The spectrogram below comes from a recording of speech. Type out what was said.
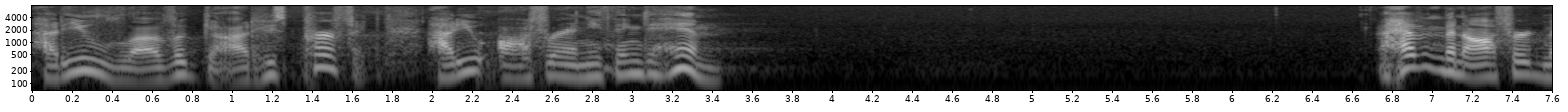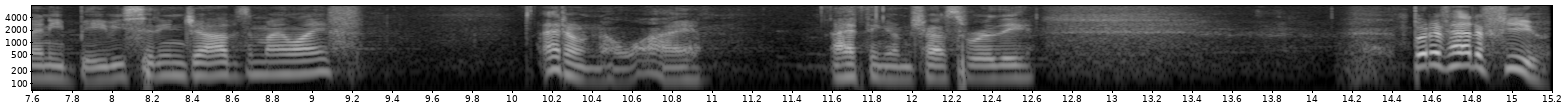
How do you love a God who's perfect? How do you offer anything to Him? I haven't been offered many babysitting jobs in my life. I don't know why. I think I'm trustworthy. But I've had a few.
